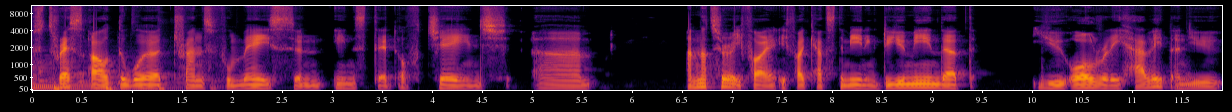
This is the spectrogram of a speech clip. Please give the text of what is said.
stress out the word transformation instead of change. Um, I'm not sure if I if I catch the meaning. Do you mean that you already have it and you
